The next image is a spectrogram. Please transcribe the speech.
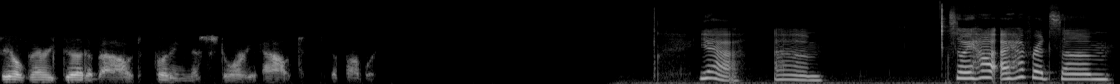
feel very good about putting this story out to the public. Yeah. Um, so I have I have read some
